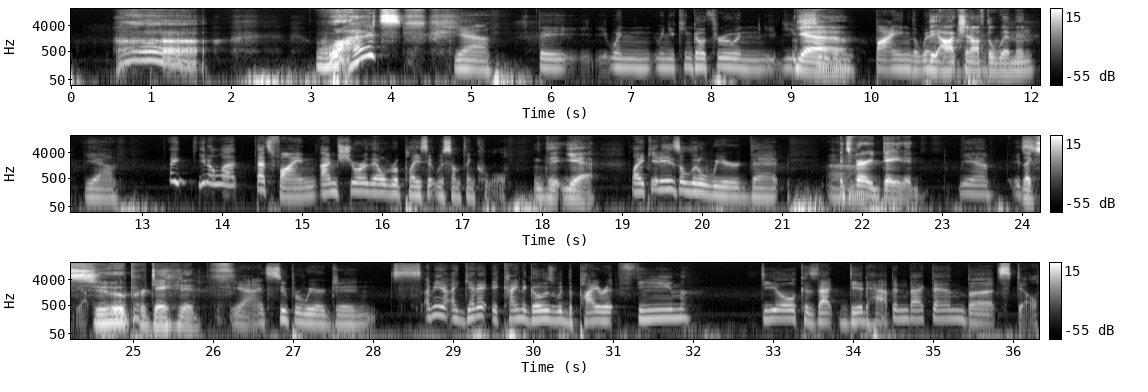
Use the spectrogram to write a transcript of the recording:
What? Yeah, they when when you can go through and you, you Yeah. see them buying the women. The auction off the women. Yeah, I you know what? That's fine. I'm sure they'll replace it with something cool. The, yeah. Like it is a little weird that uh, It's very dated. yeah. It's like yeah. super dated. Yeah, it's super weird to. I mean, I get it. It kind of goes with the pirate theme deal because that did happen back then, but still.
